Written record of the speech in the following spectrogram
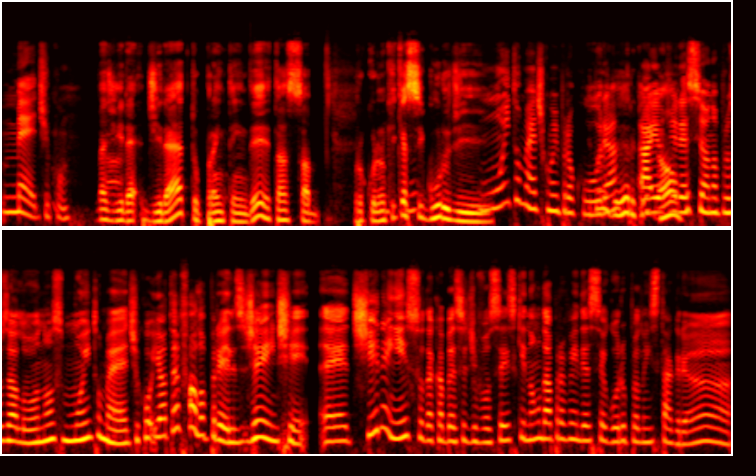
Médico. Mas dire- direto pra entender, tá sab- procurando o que, que é seguro de. Muito médico me procura. doideira, aí eu direciono para os alunos, muito médico. E eu até falo para eles, gente, é, tirem isso da cabeça de vocês que não dá para vender seguro pelo Instagram,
